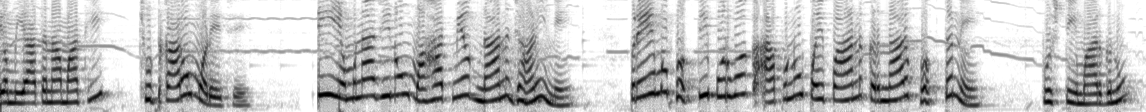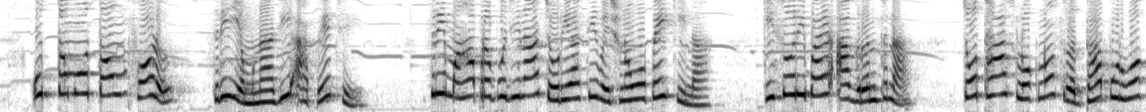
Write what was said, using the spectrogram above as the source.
યમયાતનામાંથી છુટકારો મળે છે. શ્રી યમુનાજીનું મહાત્મ્ય જ્ઞાન જાણીને પ્રેમ ભક્તિપૂર્વક આપનું પૈપાન કરનાર ભક્તને પુષ્ટિ માર્ગનું ઉત્તમોત્તમ ફળ શ્રી યમુનાજી આપે છે. શ્રી મહાપ્રભુજીના ચોર્યાસી વૈષ્ણવો પૈકીના કિશોરીબાઈ આ ગ્રંથના ચોથા શ્લોકનો શ્રદ્ધાપૂર્વક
